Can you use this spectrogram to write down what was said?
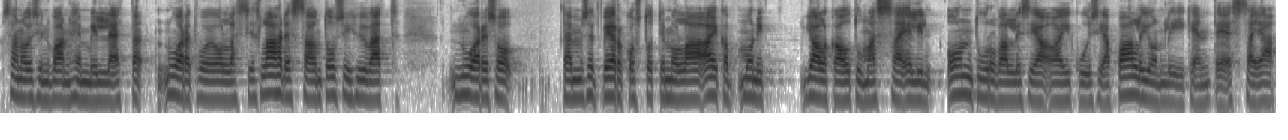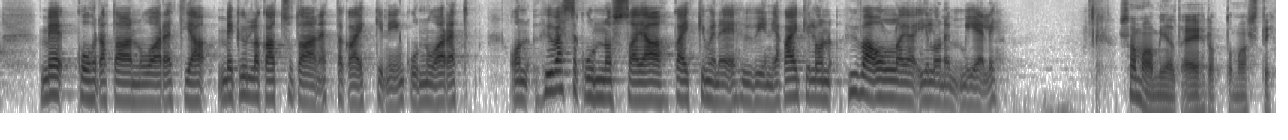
sanoisin vanhemmille, että nuoret voi olla, siis Lahdessa on tosi hyvät nuoriso tämmöiset verkostot ja me ollaan aika moni jalkautumassa, eli on turvallisia aikuisia paljon liikenteessä ja me kohdataan nuoret ja me kyllä katsotaan, että kaikki niin kuin nuoret on hyvässä kunnossa ja kaikki menee hyvin ja kaikilla on hyvä olla ja iloinen mieli. Samaa mieltä ehdottomasti.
